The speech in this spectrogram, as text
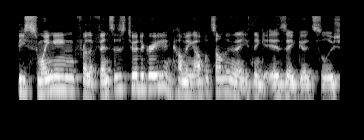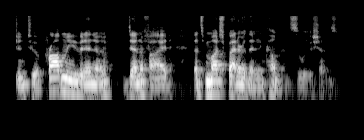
be swinging for the fences to a degree and coming up with something that you think is a good solution to a problem you've identified that's much better than incumbent solutions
